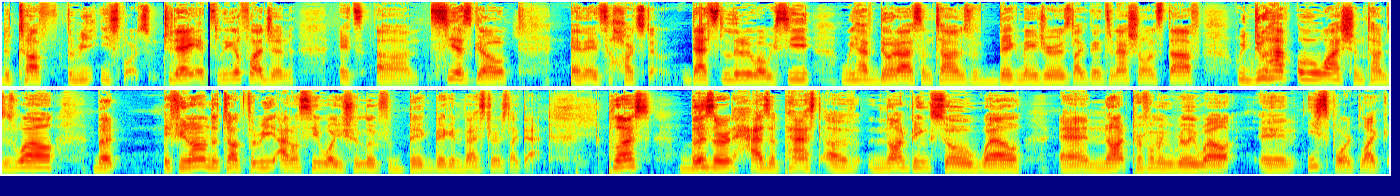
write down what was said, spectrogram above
the top three esports. Today, it's League of Legends, it's um, CS:GO, and it's Hearthstone. That's literally what we see. We have Dota sometimes with big majors like the international and stuff. We do have Overwatch sometimes as well, but if you're not on the top three, I don't see why you should look for big, big investors like that. Plus, Blizzard has a past of not being so well and not performing really well in esport like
